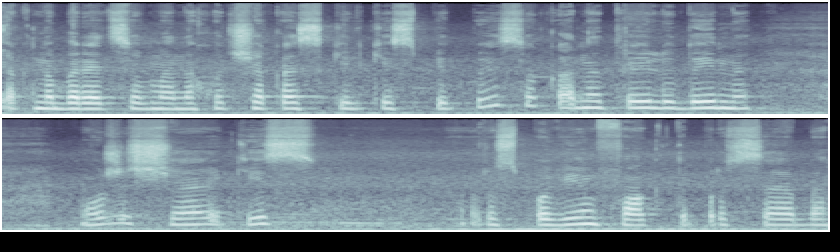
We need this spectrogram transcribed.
Як набереться в мене хоч якась кількість підписок, а не три людини, може ще якісь розповім факти про себе.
